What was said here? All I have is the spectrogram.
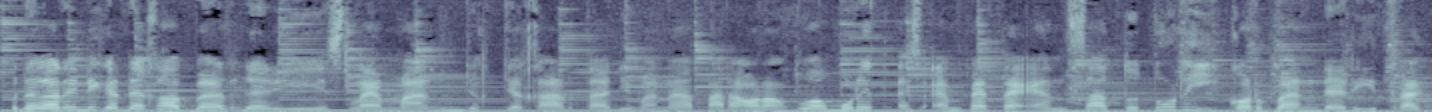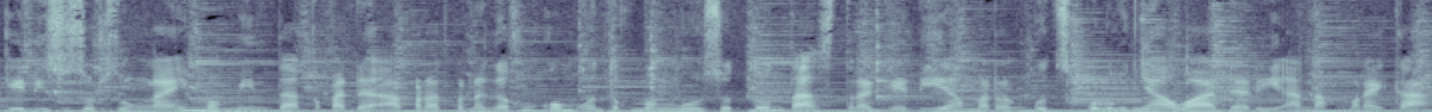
Pendengar ini ada kabar dari Sleman, Yogyakarta, di mana para orang tua murid SMPTN 1 Turi, korban dari tragedi susur sungai, meminta kepada aparat penegak hukum untuk mengusut tuntas tragedi yang merenggut 10 nyawa dari anak mereka.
